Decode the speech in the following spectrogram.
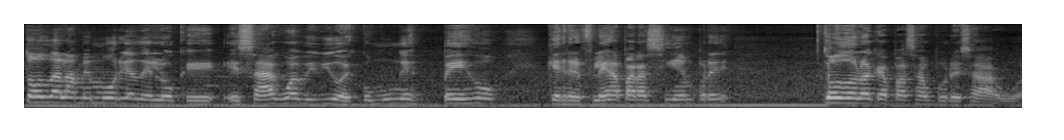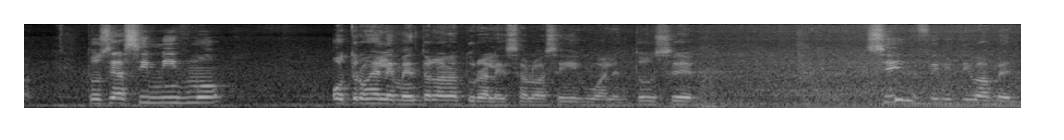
toda la memoria de lo que esa agua vivió, es como un espejo que refleja para siempre todo lo que ha pasado por esa agua. Entonces, asimismo, otros elementos de la naturaleza lo hacen igual. Entonces, sí, definitivamente.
